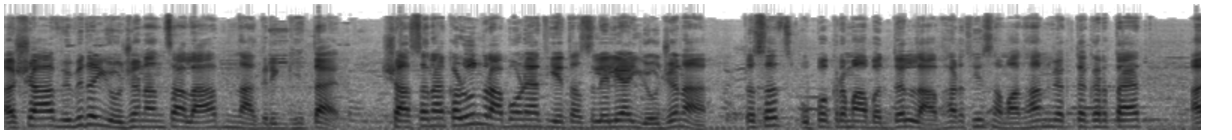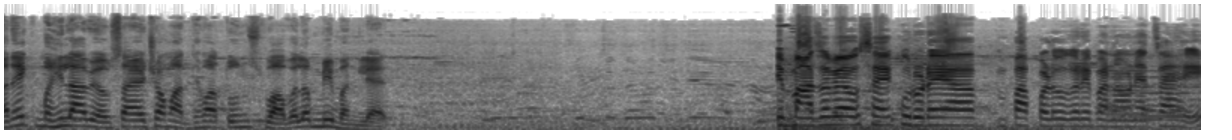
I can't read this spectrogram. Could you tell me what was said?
अशा विविध योजनांचा लाभ नागरिक घेत आहेत शासनाकडून राबवण्यात येत असलेल्या योजना तसंच उपक्रमाबद्दल लाभार्थी समाधान व्यक्त करतायत. अनेक महिला व्यवसायाच्या माध्यमातून स्वावलंबी बनल्या आहेत. माझा व्यवसाय कुरडया पापड वगैरे बनवण्याचा आहे.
